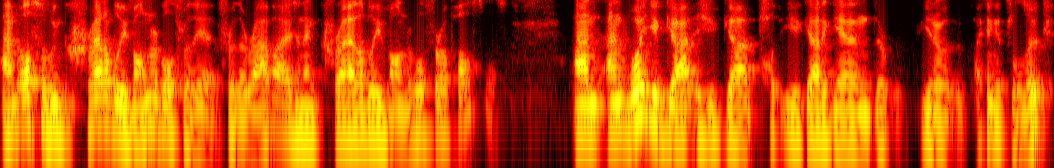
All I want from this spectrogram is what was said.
and also incredibly vulnerable for the for the rabbis and incredibly vulnerable for apostles. And and what you got is you got you got again the you know I think it's Luke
